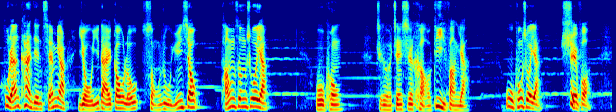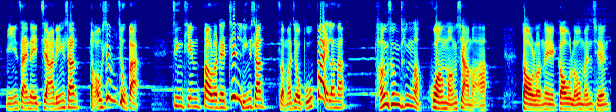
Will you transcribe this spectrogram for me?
忽然看见前面有一带高楼耸入云霄。唐僧说：“呀，悟空，这真是好地方呀！”悟空说：“呀，师傅，你在那假灵山倒身就拜，今天到了这真灵山，怎么就不拜了呢？”唐僧听了，慌忙下马，到了那高楼门前。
